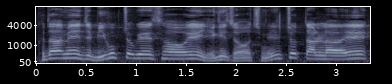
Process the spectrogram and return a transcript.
그 다음에 이제 미국 쪽에서의 얘기죠. 지금 1조 달러의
